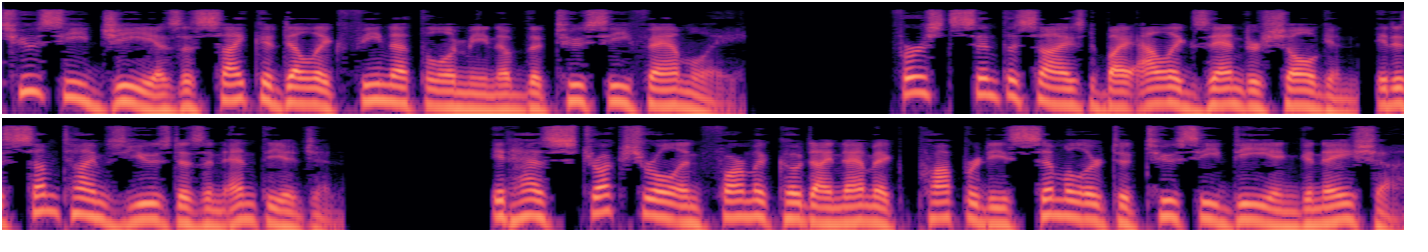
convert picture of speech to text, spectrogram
2CG is a psychedelic phenethylamine of the 2C family. First synthesized by Alexander Shulgin, it is sometimes used as an entheogen. It has structural and pharmacodynamic properties similar to 2CD and Ganesha.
